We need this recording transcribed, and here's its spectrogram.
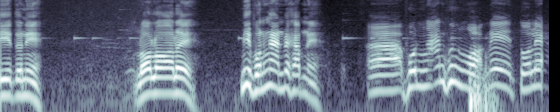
ดีตัวนี้รอๆเลย มีผลงานไหมครับนี่อ่าผลงานเพิ่งออกได้ตัวแรกครับผมอ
